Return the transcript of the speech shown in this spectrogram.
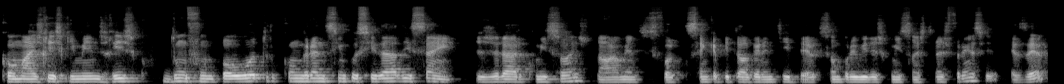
com mais risco e menos risco de um fundo para o outro com grande simplicidade e sem gerar comissões. Normalmente, se for sem capital garantido, é, são proibidas comissões de transferência, é zero,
